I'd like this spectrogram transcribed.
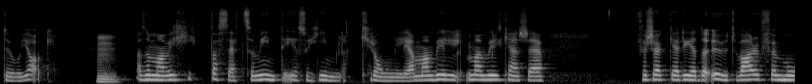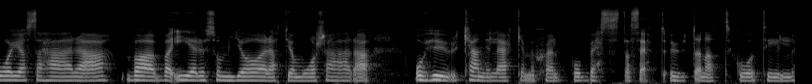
du och jag. Mm. Alltså man vill hitta sätt som inte är så himla krångliga. Man vill, man vill kanske försöka reda ut varför mår jag så här? Vad, vad är det som gör att jag mår så här? Och hur kan jag läka mig själv på bästa sätt utan att gå till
